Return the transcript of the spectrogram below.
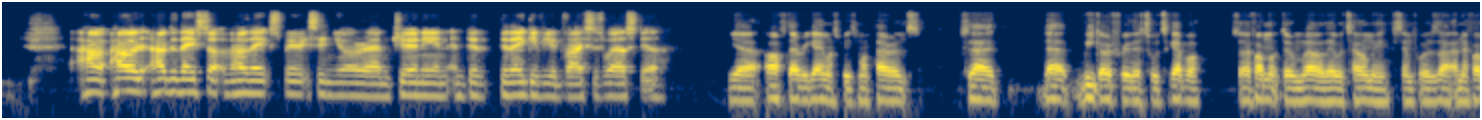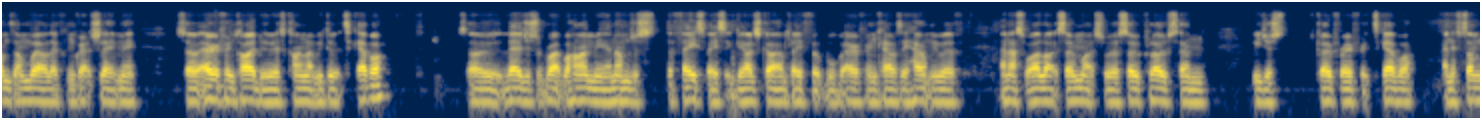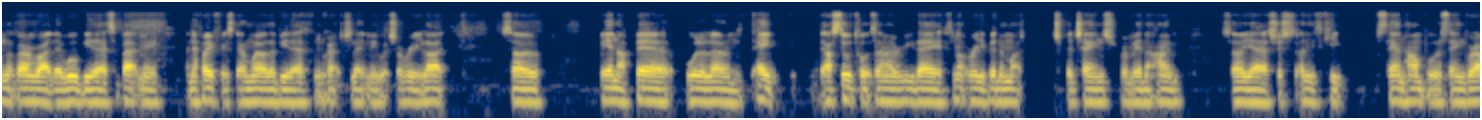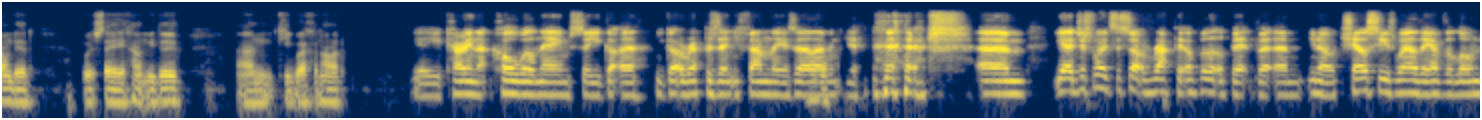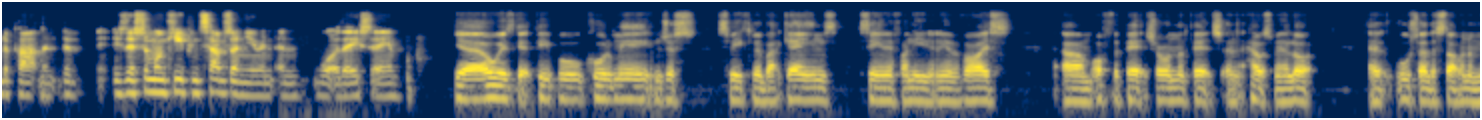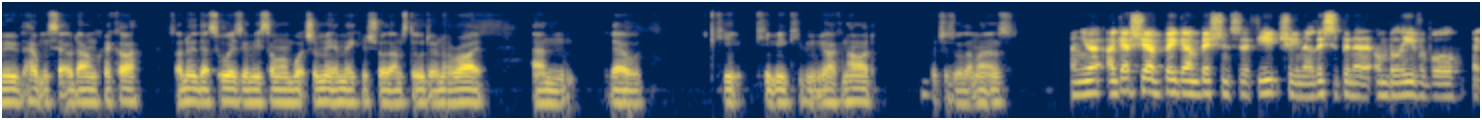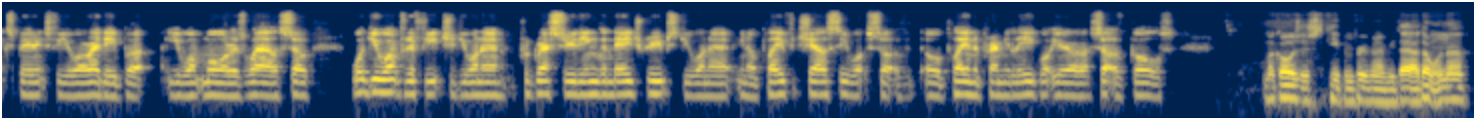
how how how do they sort of how are they experiencing your um, journey and, and do, do they give you advice as well still? Yeah, after every game I speak to my parents. So they're, they're, we go through this all together. So if I'm not doing well, they will tell me, simple as that. And if I'm done well, they congratulate me. So everything I do is kind of like we do it together. So they're just right behind me, and I'm just the face basically. I just go out and play football, but everything else they help me with and that's what I like so much. We're so close, and we just go for everything together. And if something's not going right, they will be there to back me. And if everything's going well, they'll be there to congratulate me, which I really like. So being up here all alone, ain't, I still talk to them every day. It's not really been a much of a change from being at home. So yeah, it's just I need to keep staying humble and staying grounded, which they help me do, and keep working hard. Yeah, you're carrying that Colwill name, so you gotta you gotta represent your family as well, haven't you? um, yeah, just wanted to sort of wrap it up a little bit, but um, you know, Chelsea as well. They have the loan department. Is there someone keeping tabs on you, and, and what are they saying? Yeah, I always get people calling me and just speaking to me about games, seeing if I need any advice, um, off the pitch or on the pitch, and it helps me a lot. Uh, also, at the start when I moved, it helped me settle down quicker. So I know there's always going to be someone watching me and making sure that I'm still doing all right, and they'll keep keep me keeping me working hard, which is all that matters. And you, I guess you have big ambitions for the future. You know, this has been an unbelievable experience for you already, but you want more as well. So, what do you want for the future? Do you want to progress through the England age groups? Do you want to, you know, play for Chelsea? What sort of, or play in the Premier League? What are your sort of goals? My goal is just to keep improving every day. I don't want to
